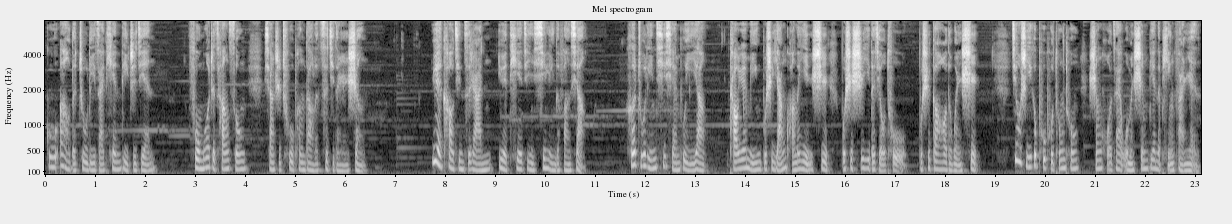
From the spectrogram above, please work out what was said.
孤傲的伫立在天地之间，抚摸着苍松，像是触碰到了自己的人生。越靠近自然，越贴近心灵的方向，和竹林七贤不一样。陶渊明不是扬狂的隐士，不是诗意的酒徒，不是高傲的文士，就是一个普普通通生活在我们身边的平凡人。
